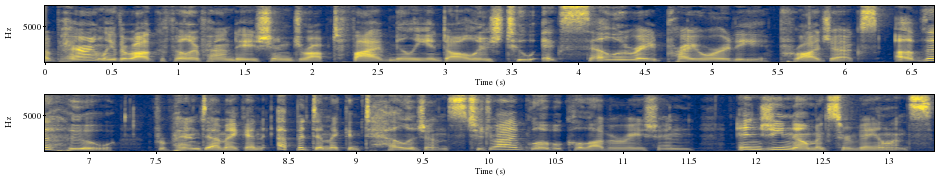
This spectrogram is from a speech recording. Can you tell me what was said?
Apparently, the Rockefeller Foundation dropped $5 million to accelerate priority projects of the WHO for pandemic and epidemic intelligence to drive global collaboration in genomic surveillance,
